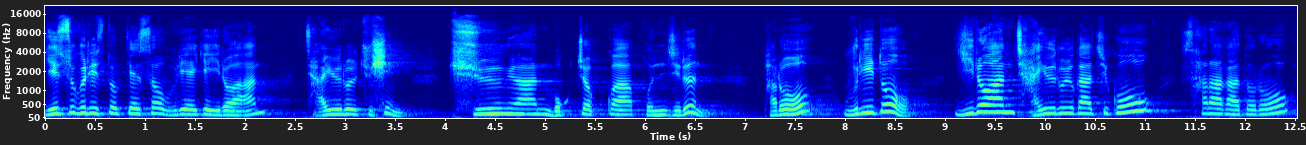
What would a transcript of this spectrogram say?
예수 그리스도께서 우리에게 이러한 자유를 주신 중요한 목적과 본질은 바로 우리도 이러한 자유를 가지고 살아가도록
